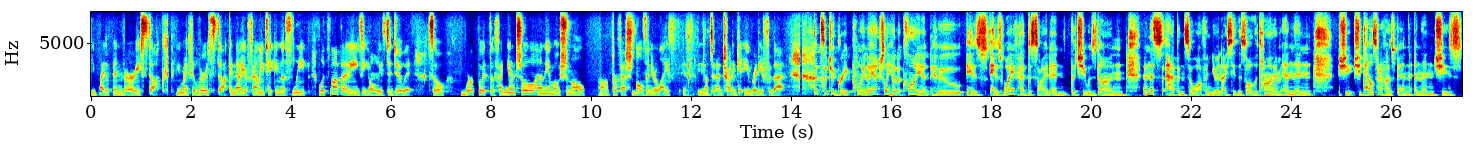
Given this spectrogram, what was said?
You might have been very stuck. You might feel very stuck, and now you're finally taking this leap. Well, it's not that easy always to do it. So work with the financial and the emotional uh, professionals in your life if you know to try to get you ready for that. That's such a great point. I actually had a client who his his wife had decided that she was done. And this happens so often. You and i see this all the time. And then she she tells her husband and then she's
